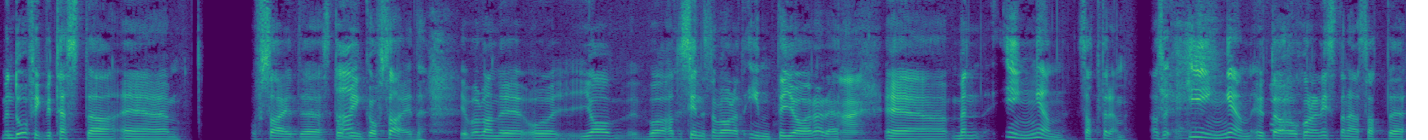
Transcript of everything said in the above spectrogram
Men då fick vi testa eh, offside, eh, stå och Ja. vinka offside. Och jag var, hade sinnesnärvaro att inte göra det. Eh, men ingen satte den. Alltså ingen utav journalisterna satte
